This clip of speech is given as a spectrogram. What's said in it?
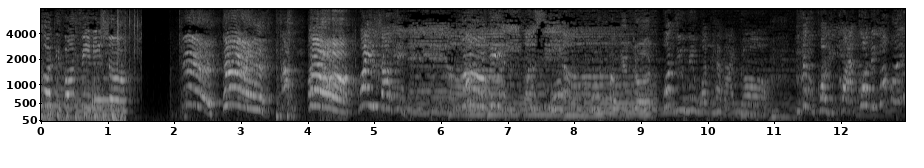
coat is finish. Hey, hey. Ah, ah. Why are you shouting? What is it? What, what have you done? What do you mean what have I done? You said to call the car. I called the car for you.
